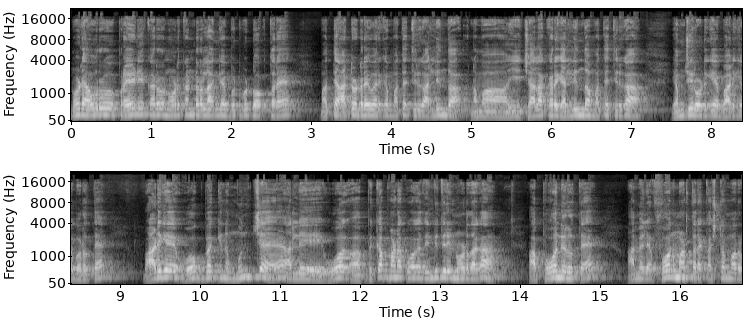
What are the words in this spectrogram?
ನೋಡಿ ಅವರು ಪ್ರಯಾಣಿಕರು ನೋಡ್ಕೊಂಡ್ರಲ್ಲ ಹಂಗೆ ಬಿಟ್ಬಿಟ್ಟು ಹೋಗ್ತಾರೆ. ಮತ್ತು ಆಟೋ ಡ್ರೈವರ್ಗೆ ಮತ್ತೆ ತಿರ್ಗಿ ಅಲ್ಲಿಂದ ನಮ್ಮ ಈ ಚಾಲಕರಿಗೆ ಅಲ್ಲಿಂದ ಮತ್ತೆ ತಿರ್ಗಿ ಎಂ ಜಿ ರೋಡ್ಗೆ ಬಾಡಿಗೆ ಬರುತ್ತೆ. ಬಾಡಿಗೆ ಹೋಗ್ಬೇಕಿನ್ನ ಮುಂಚೆ ಅಲ್ಲಿ ಹೋ ಪಿಕಪ್ ಮಾಡೋಕ್ಕೆ ಹೋಗೋದು ಹಿಂದಿದ್ರಿ ನೋಡಿದಾಗ ಆ ಫೋನ್ ಇರುತ್ತೆ. ಆಮೇಲೆ ಫೋನ್ ಮಾಡ್ತಾರೆ ಕಸ್ಟಮರು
